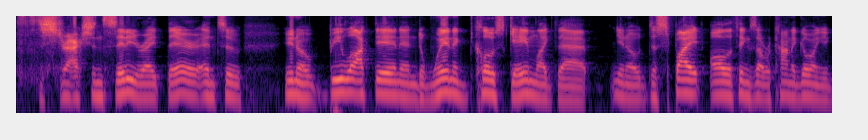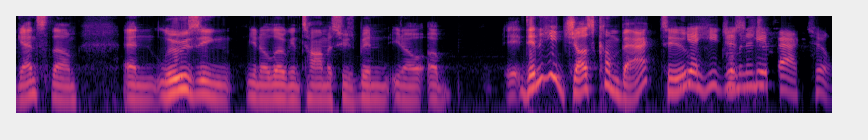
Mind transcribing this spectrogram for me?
distraction city right there, and to you know be locked in and to win a close game like that, you know, despite all the things that were kind of going against them, and losing, you know, Logan Thomas, who's been, you know, a didn't he just come back too? Yeah, he just came injury? back too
